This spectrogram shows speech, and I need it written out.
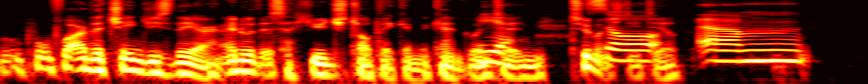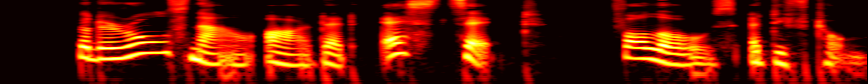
what are the changes there? I know that's a huge topic and we can't go into Yeah. it in too much so, detail. Um, so the rules now are that SZ follows a diphthong.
